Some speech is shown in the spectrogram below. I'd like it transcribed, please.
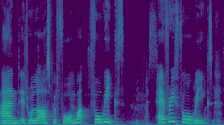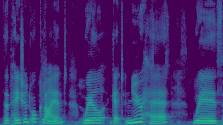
and it will last for four, four weeks. Every four weeks, the patient or client will get new hair with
